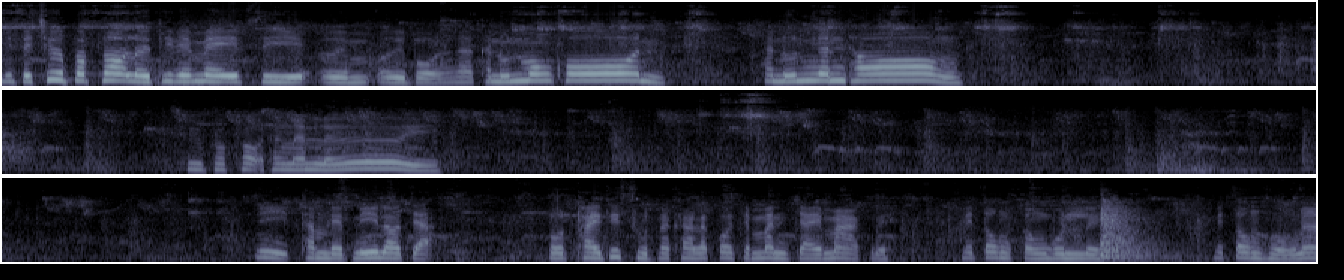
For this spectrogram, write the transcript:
มีแต่ชื่อเพราะๆเลยที่แม่แม่เอฟซีเอ่ยเอ่ยบนะคะ ขนุนมงคล ขนุนเงินทอง ชื่อเพราะๆทั้งนั้นเลยนี่ทำแบบนี้เราจะปลอดภัยที่สุดนะคะ แล้วก็จะมั่นใจมากเลย ไม่ต้องกังวลเลย ไม่ต้องห่วงหน้า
